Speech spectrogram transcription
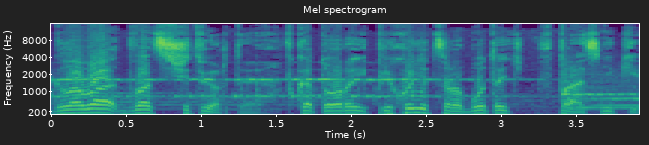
Глава 24, в которой приходится работать в праздники.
